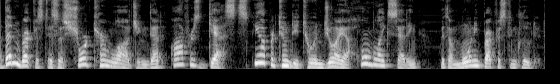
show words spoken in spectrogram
bed and breakfast is a short term lodging that offers guests the opportunity to enjoy a home like setting with a morning breakfast included.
